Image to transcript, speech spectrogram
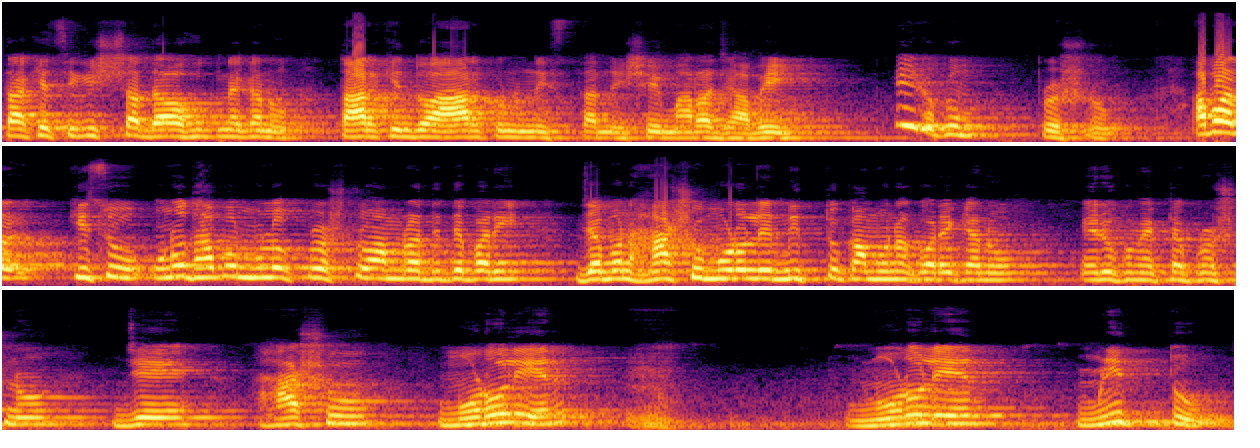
তাকে চিকিৎসা দেওয়া হোক না কেন, তার কিন্তু আর কোনো নিস্তার নেই, সে মারা যাবেই। এইরকম প্রশ্ন। আবার কিছু অনুধাবনমূলক প্রশ্ন আমরা দিতে পারি, যেমন হাসু মোড়লের মৃত্যু কামনা করে কেন? এরকম একটা প্রশ্ন। যে হাসু মোড়লের মোড়লের মৃত্যু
